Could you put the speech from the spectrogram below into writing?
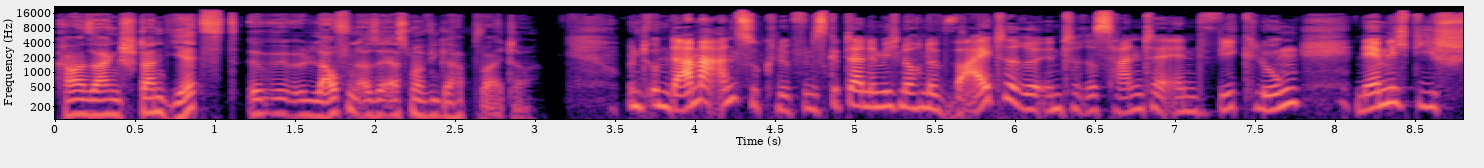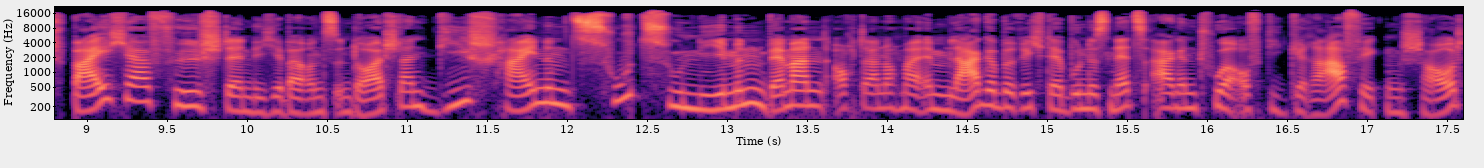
kann man sagen, Stand jetzt, äh, laufen also erstmal wie gehabt weiter. Und um da mal anzuknüpfen, es gibt da nämlich noch eine weitere interessante Entwicklung, nämlich die Speicherfüllstände hier bei uns in Deutschland, die scheinen zuzunehmen, wenn man auch da nochmal im Lagebericht der Bundesnetzagentur auf die Grafiken schaut.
